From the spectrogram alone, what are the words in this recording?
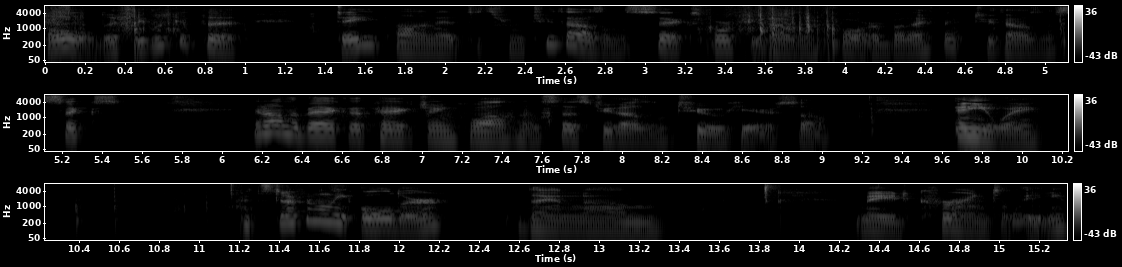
old. If you look at the date on it, it's from 2006 or 2004, but I think 2006. And on the back of the packaging, well, it says 2002 here, so anyway, it's definitely older than um, made currently.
